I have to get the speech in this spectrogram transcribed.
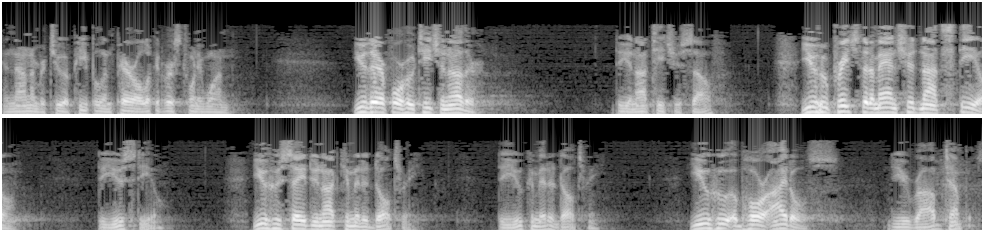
and now number two, a people in peril. Look at verse 21. You therefore who teach another, do you not teach yourself? You who preach that a man should not steal, do you steal? You who say do not commit adultery, do you commit adultery? You who abhor idols, do you rob temples?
